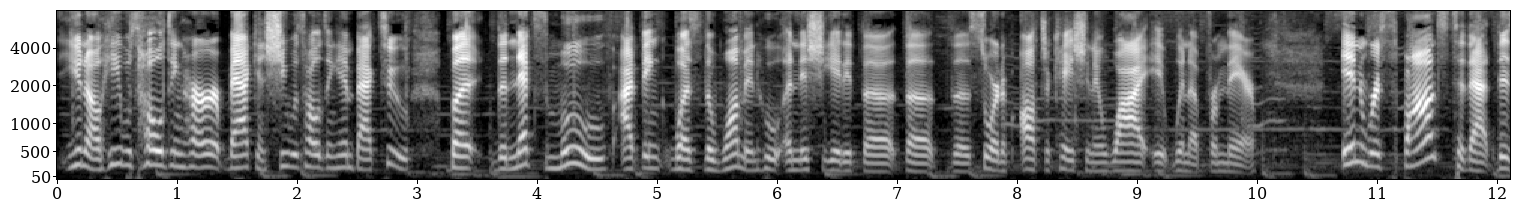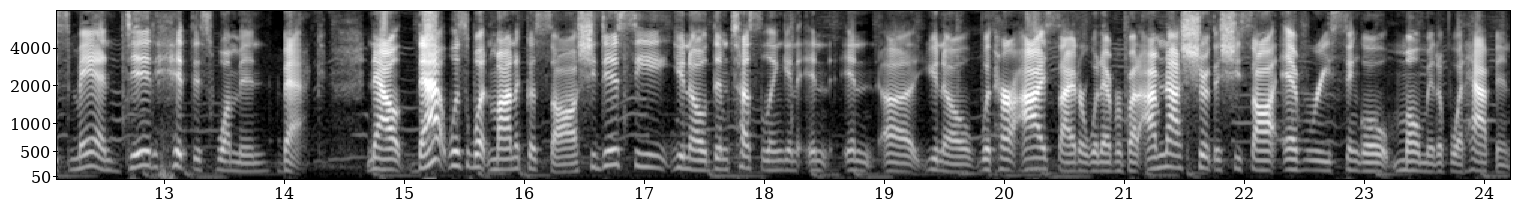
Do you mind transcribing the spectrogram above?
you know, he was holding her back and she was holding him back too. But the next move, I think, was the woman who initiated the the the sort of altercation and why it went up from there. In response to that, this man did hit this woman back. Now that was what Monica saw. She did see, you know, them tussling in in in uh, you know, with her eyesight or whatever, but I'm not sure that she saw every single moment of what happened.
